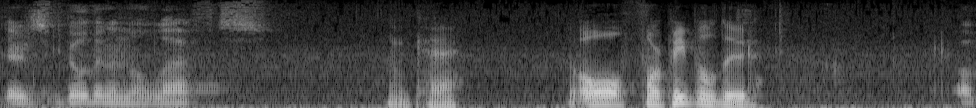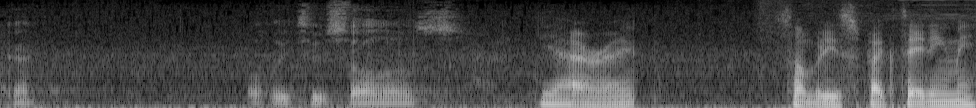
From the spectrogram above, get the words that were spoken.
There's a building on the left. Okay. Oh, four people, dude. Okay. Hopefully two solos. Yeah, right. Somebody's spectating me.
